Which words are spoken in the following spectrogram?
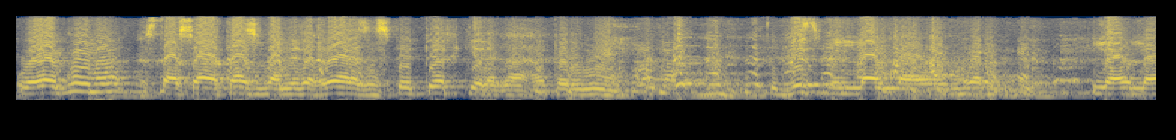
ويكون استاسو تاس باندې د خدای راز سپې پیخ کې لگا پر نه بسم الله الله اکبر لا لا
